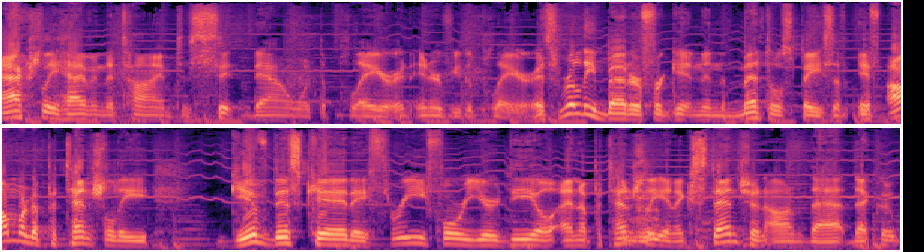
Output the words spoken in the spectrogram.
actually having the time to sit down with the player and interview the player. It's really better for getting in the mental space of if I'm going to potentially give this kid a three four year deal and a potentially an extension on that that could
